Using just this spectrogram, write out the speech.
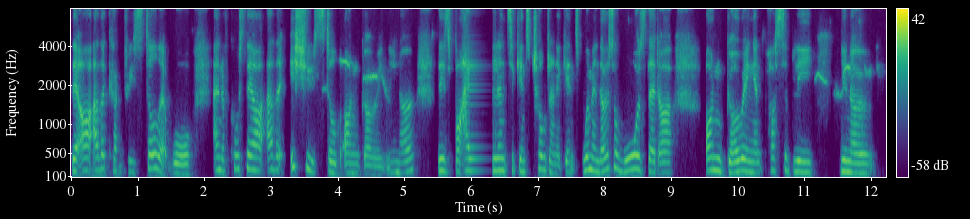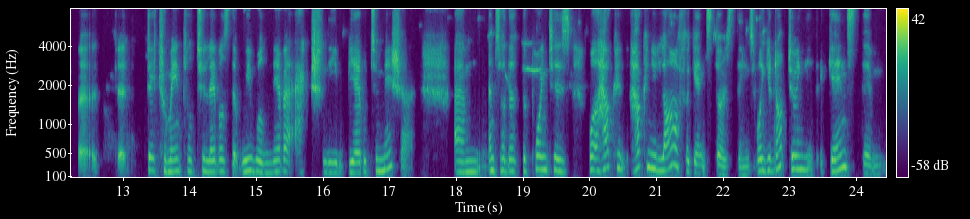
There are other countries still at war and of course there are other issues still ongoing you know. There's violence against children against women. Those are wars that are ongoing and possibly, you know, uh, uh detrimental to levels that we will never actually be able to measure. Um, and so the, the point is, well, how can how can you laugh against those things? Well, you're not doing it against them.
